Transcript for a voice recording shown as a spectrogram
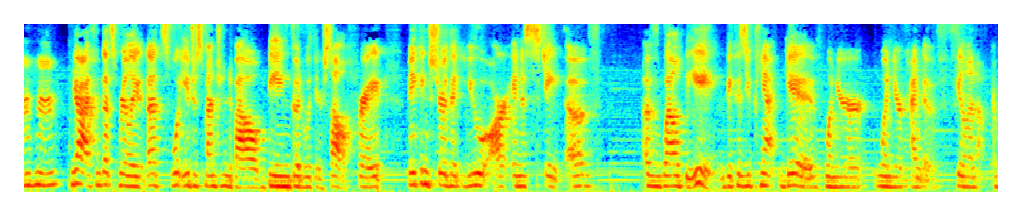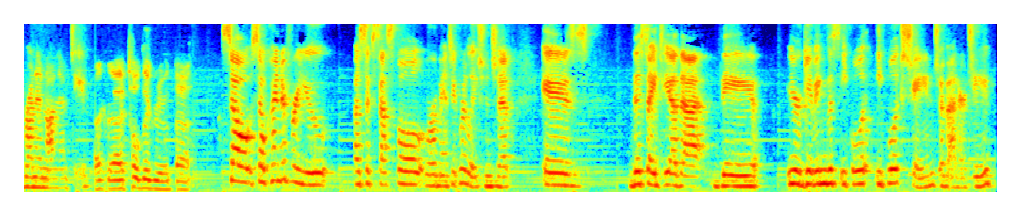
Mm-hmm. Yeah, I think that's really that's what you just mentioned about being good with yourself, right? Making sure that you are in a state of of well-being because you can't give when you're when you're kind of feeling running on empty. I totally agree with that. So so kind of for you, a successful romantic relationship is this idea that they you're giving this equal equal exchange of energy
